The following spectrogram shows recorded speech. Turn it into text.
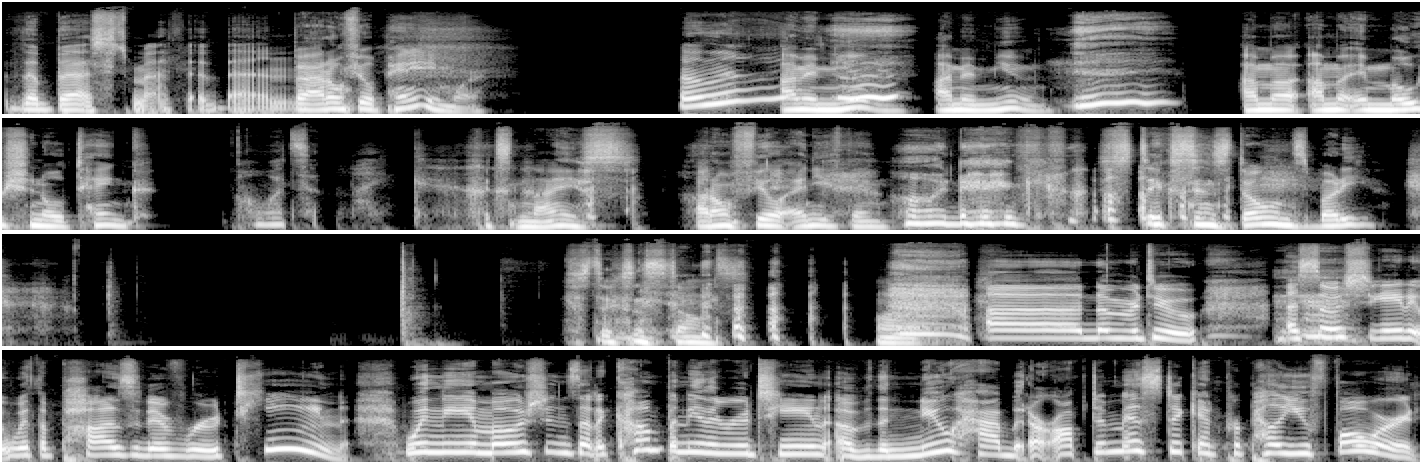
the best method then. But I don't feel pain anymore. oh, I'm immune. I'm immune. I'm a I'm an emotional tank. Oh, what's it like? It's nice. I don't feel anything. Oh dang. Sticks and stones, buddy. Sticks and stones. Right. Uh, number two, associate it with a positive routine. When the emotions that accompany the routine of the new habit are optimistic and propel you forward,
